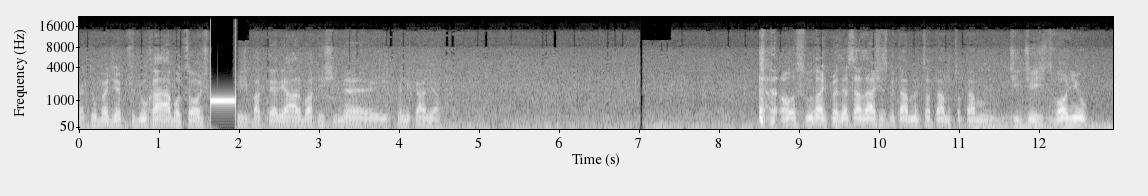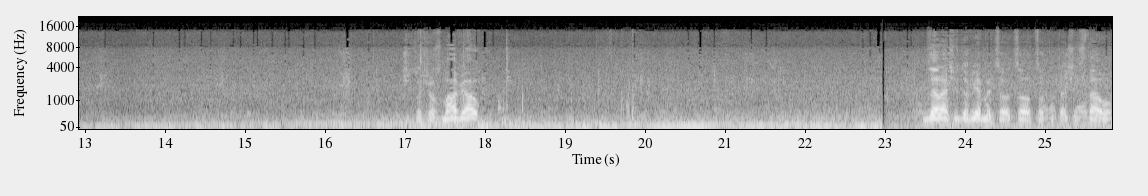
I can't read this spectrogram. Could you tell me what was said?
Jak tu będzie przyducha albo coś, jakieś bakteria albo jakieś inne chemikalia. O, słychać prezesa, zaraz się spytamy co tam, co tam gdzieś dzwonił. Czy coś rozmawiał? Zaraz się dowiemy co, co, co tutaj się stało.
